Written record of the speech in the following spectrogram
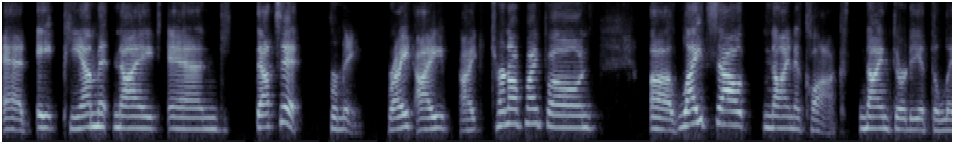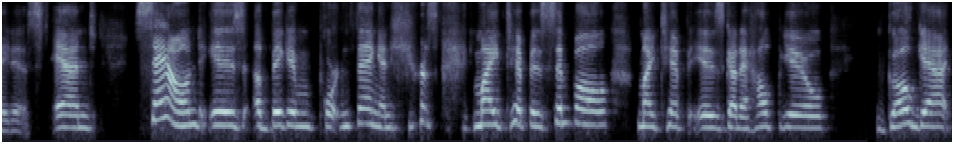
at 8 p.m. at night, and that's it for me, right? I, I turn off my phone, uh, lights out nine o'clock, 9 30 at the latest. And sound is a big important thing. And here's my tip is simple. My tip is going to help you go get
